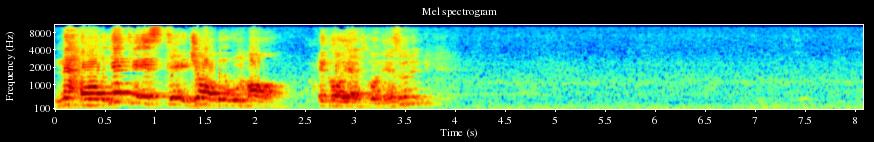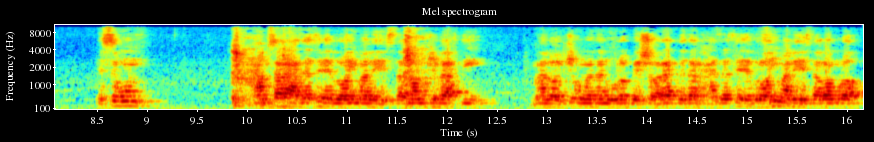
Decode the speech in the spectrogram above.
نهایت استعجاب اونها حکایت کنه. مثل اون همسر حضرت ابراهیم علیه السلام که وقتی ملائکه اومدن او را بشارت دادن حضرت ابراهیم علیه السلام را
